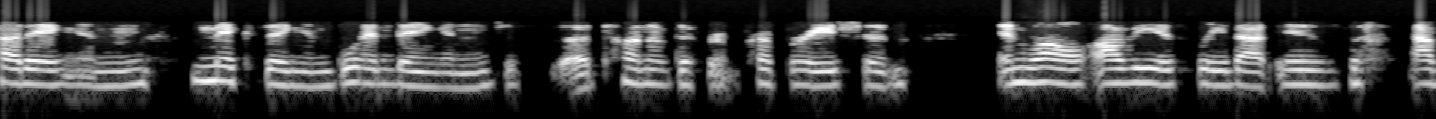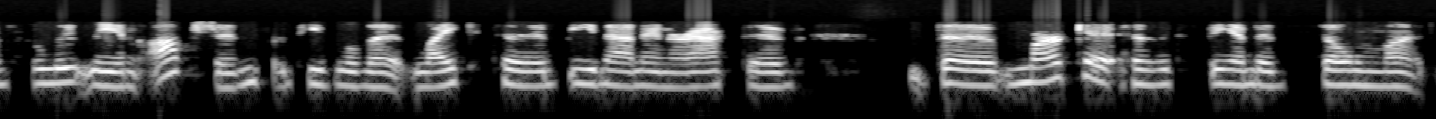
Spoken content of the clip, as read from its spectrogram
cutting and mixing and blending and just a ton of different preparation. And while obviously that is absolutely an option for people that like to be that interactive, the market has expanded so much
